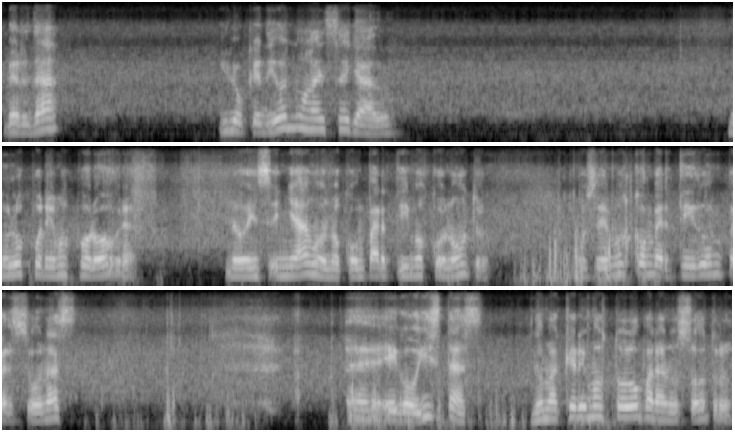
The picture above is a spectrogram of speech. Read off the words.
¿Verdad? Y lo que Dios nos ha ensayado, no los ponemos por obra, nos enseñamos, nos compartimos con otros. Nos hemos convertido en personas eh, egoístas. Nomás queremos todo para nosotros.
